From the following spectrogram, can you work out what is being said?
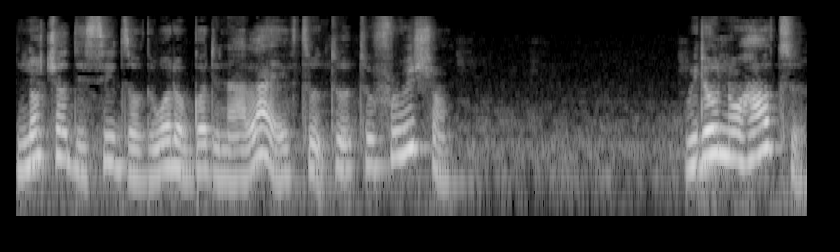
nurture the seeds of the word of God in our life to, to, to fruition. We don't know how to.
